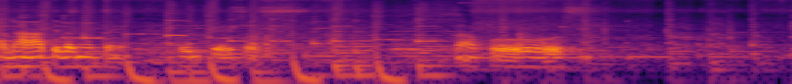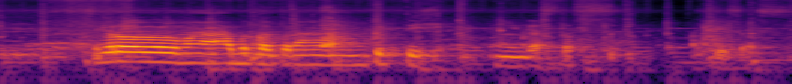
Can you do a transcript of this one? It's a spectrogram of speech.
Kalahati lang ito eh. 10 pesos. Tapos siguro mga abot lang ito ng 50 ang gastos. Pesos.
